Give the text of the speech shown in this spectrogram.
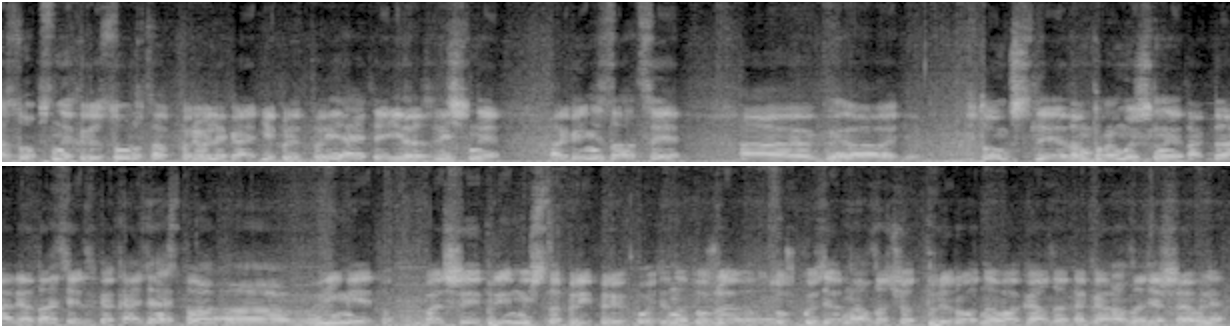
собственных ресурсов, привлекать и предприятия, и различные организации, э, э, в том числе там, промышленные и так далее. Да, сельское хозяйство имеет большие преимущества при переходе на ту же сушку зерна за счет природного газа, это гораздо дешевле.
